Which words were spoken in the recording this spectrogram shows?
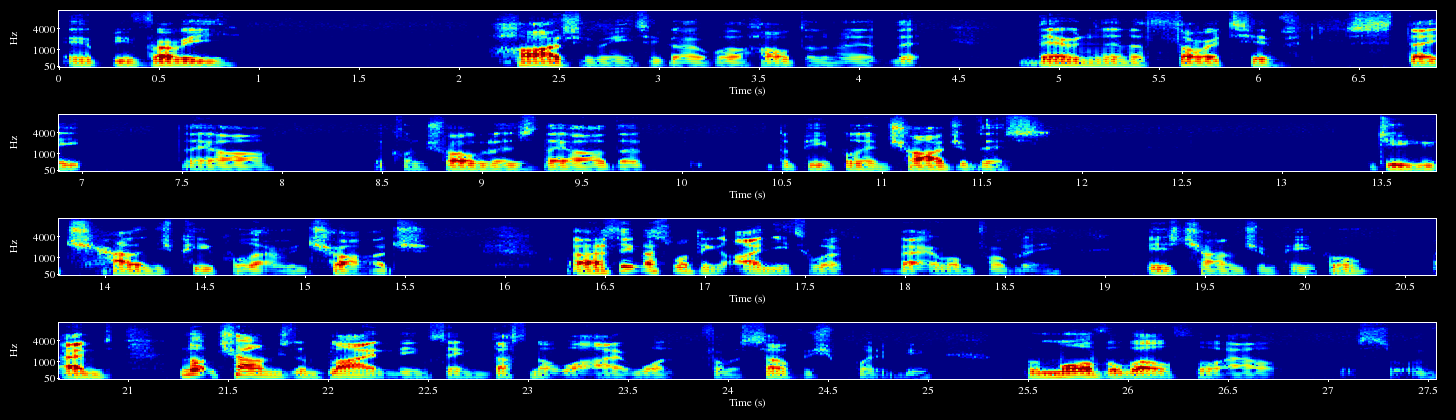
It would be very hard for me to go, well, hold on a minute. That they're in an authoritative state. They are the controllers. They are the the people in charge of this. Do you challenge people that are in charge? Uh, I think that's one thing I need to work better on. Probably is challenging people and not challenge them blindly and saying that's not what I want from a selfish point of view, but more of a well thought out sort of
